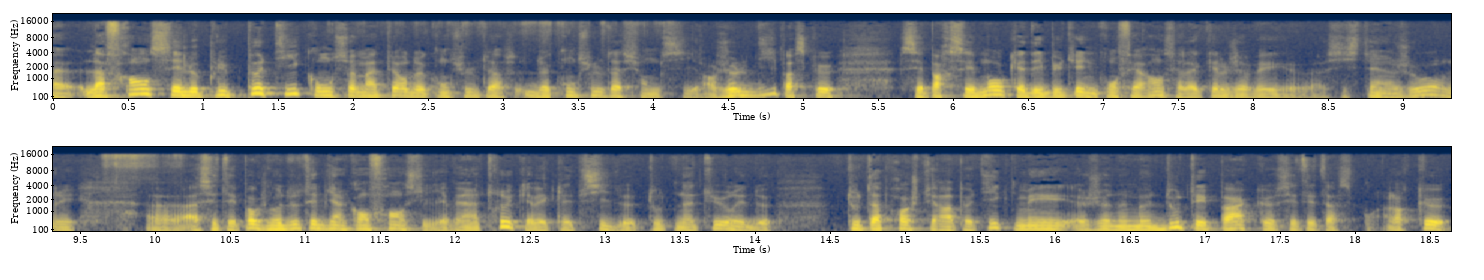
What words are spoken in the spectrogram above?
euh, la France est le plus petit consommateur de, de consultation psy. Alors je le dis parce que c'est par ces mots qu'a débuté une conférence à laquelle j'avais euh, assisté un jour. Et à cette époque, je me doutais bien qu'en France, il y avait un truc avec les psys de toute nature et de toute approche thérapeutique, mais je ne me doutais pas que c'était à ce point. Alors que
